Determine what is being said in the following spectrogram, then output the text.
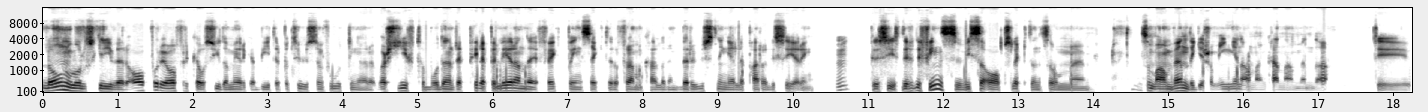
Lone Wolf skriver apor i Afrika och Sydamerika biter på tusenfotingar vars gift har både en rep- repellerande effekt på insekter och framkallar en berusning eller paralysering. Mm. Precis, det, det finns vissa apsläkten som, eh, som använder grejer som ingen annan kan använda till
